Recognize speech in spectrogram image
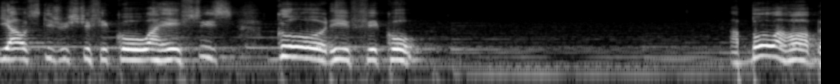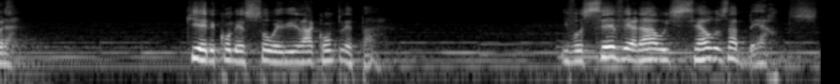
e aos que justificou, a estes glorificou. A boa obra que ele começou, ele irá completar e você verá os céus abertos.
